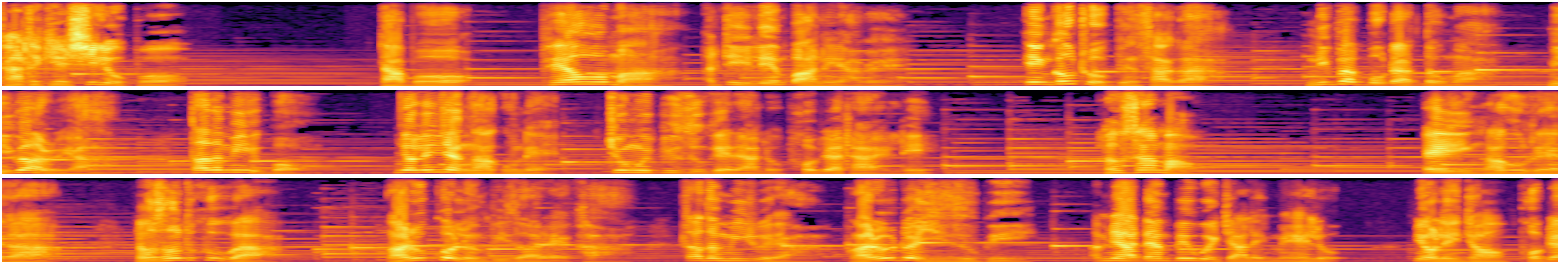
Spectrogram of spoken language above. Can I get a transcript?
ဒါတကယ်ရှိလို့ပေါ့ဒါပေါ့ဖះဟောမှာအတီလင်းပါနေတာပဲအင်ကုတ်ထိုပင်စားကနိဗ္ဗတ်ဗုဒ္ဓတုံမှာမိဘတွေဟာသာသမီအပေါ် ညှော်လင်းချက်၅ခုနဲ့ကျုံငွေပြုစုခဲ့တာလို့ဖော်ပြထားတယ်လေလှုပ်ဆမ်းပါဦးအဲ့ဒီ၅ခုတည်းကနောက်ဆုံးတစ်ခုကငါတို့ကွက်လွန်ပြီးသွားတဲ့အခါသာသမီတွေဟာငါတို့အတွက်ရည်စူးပြီးအမြတ်တမ်းပေးဝေကြလိမ့်မယ်လို့မျှော်လင့်ကြောင်းဖော်ပြ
